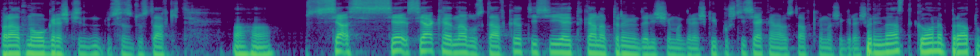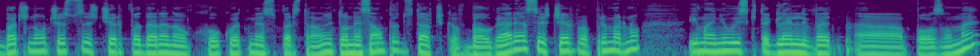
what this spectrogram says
правят много грешки с доставките. Аха. Ся, ся, всяка една доставка, ти си е така натръни дали ще има грешки. И почти всяка една доставка имаше грешки. При нас такова не правят, обаче много често се изчерпва даден алкохол, което ми е супер странно и то не е само при доставчика. В България се изчерпва, примерно, има едни уискита Гленливе а, ползваме,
